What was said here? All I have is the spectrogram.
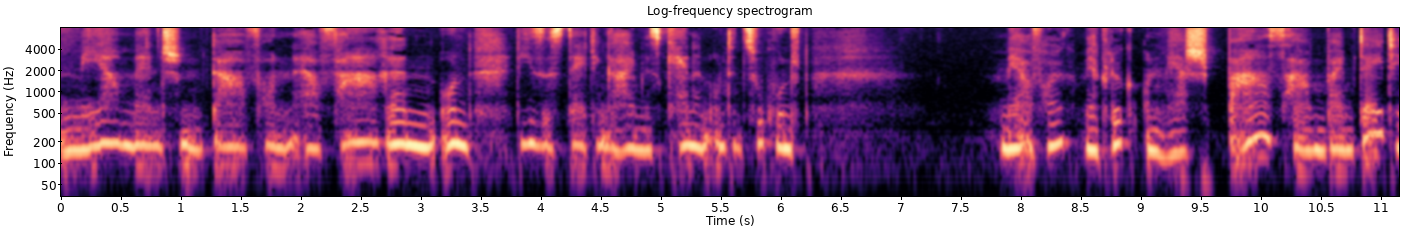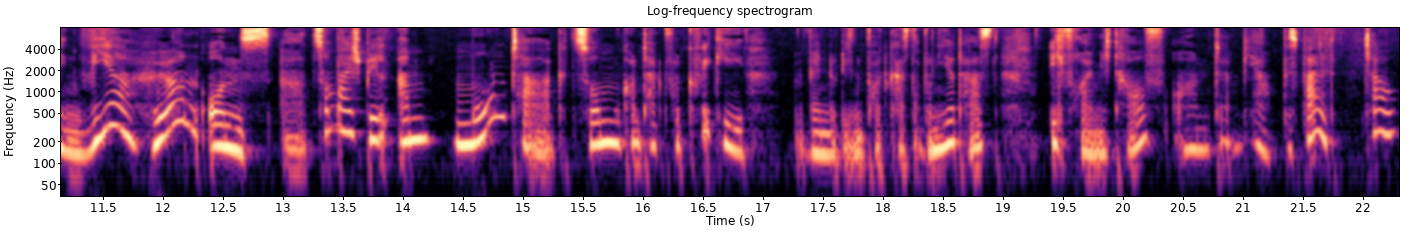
mehr Menschen davon erfahren und dieses Dating-Geheimnis kennen und in Zukunft mehr Erfolg, mehr Glück und mehr Spaß haben beim Dating. Wir hören uns äh, zum Beispiel am Montag zum Kontaktvoll Quickie, wenn du diesen Podcast abonniert hast. Ich freue mich drauf und äh, ja, bis bald. Ciao.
